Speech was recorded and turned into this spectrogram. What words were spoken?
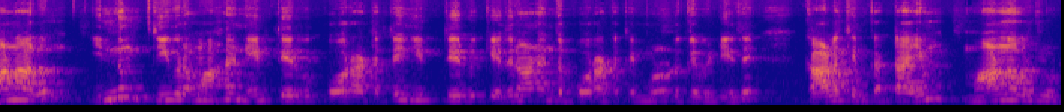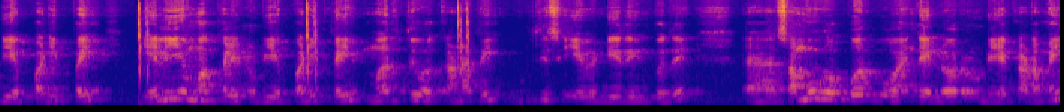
ஆனாலும் இன்னும் தீவிரமாக நீட் தேர்வு போராட்டத்தை நீட் தேர்வுக்கு எதிரான இந்த போராட்டத்தை முன்னெடுக்க வேண்டியது காலத்தின் கட்டாயம். மாணவர்களுடைய படிப்பை எளிய மக்களினுடைய படிப்பை மருத்துவ கனவை உறுதி செய்ய வேண்டியது என்பது சமூக பொறுப்பு வாய்ந்த எல்லோருடைய கடமை.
